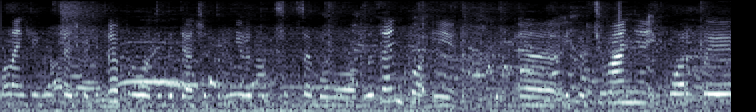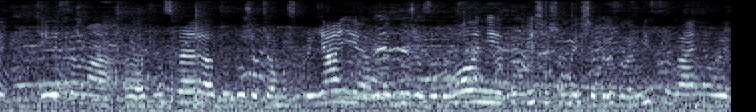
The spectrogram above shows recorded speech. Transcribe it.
маленьких містечках і треба проводити дитячі турніри, тому щоб все було близенько, і, е, і харчування, і корти, і сама е, атмосфера тут дуже цьому сприяє. Ми дуже задоволені, тим більше, що ми ще призове місце зайняли.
